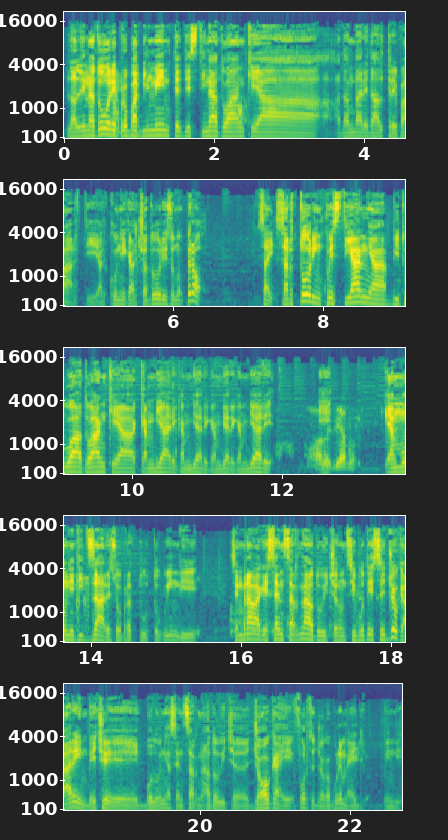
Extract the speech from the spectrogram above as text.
L'allenatore probabilmente è destinato anche a, ad andare da altre parti. Alcuni calciatori sono. Però, sai, Sartori in questi anni ha abituato anche a cambiare, cambiare, cambiare, cambiare. Oh, e, e, a monetizzare soprattutto. Quindi sembrava che senza Arnautovic non si potesse giocare. Invece il Bologna senza Arnautovic gioca e forse gioca pure meglio. Quindi.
